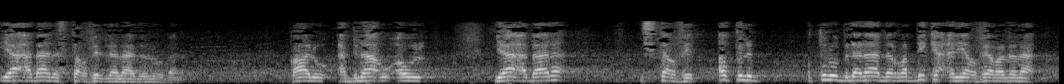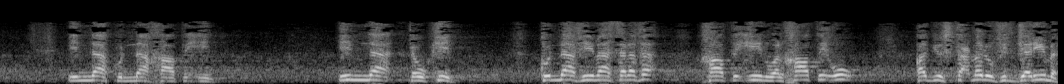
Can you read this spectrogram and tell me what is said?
يا أبانا استغفر لنا ذنوبنا. قالوا أبناء أو يا أبانا استغفر أطلب اطلب لنا من ربك أن يغفر لنا. إنا كنا خاطئين. إنا توكيد. كنا فيما سلف خاطئين والخاطئ قد يستعمل في الجريمة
